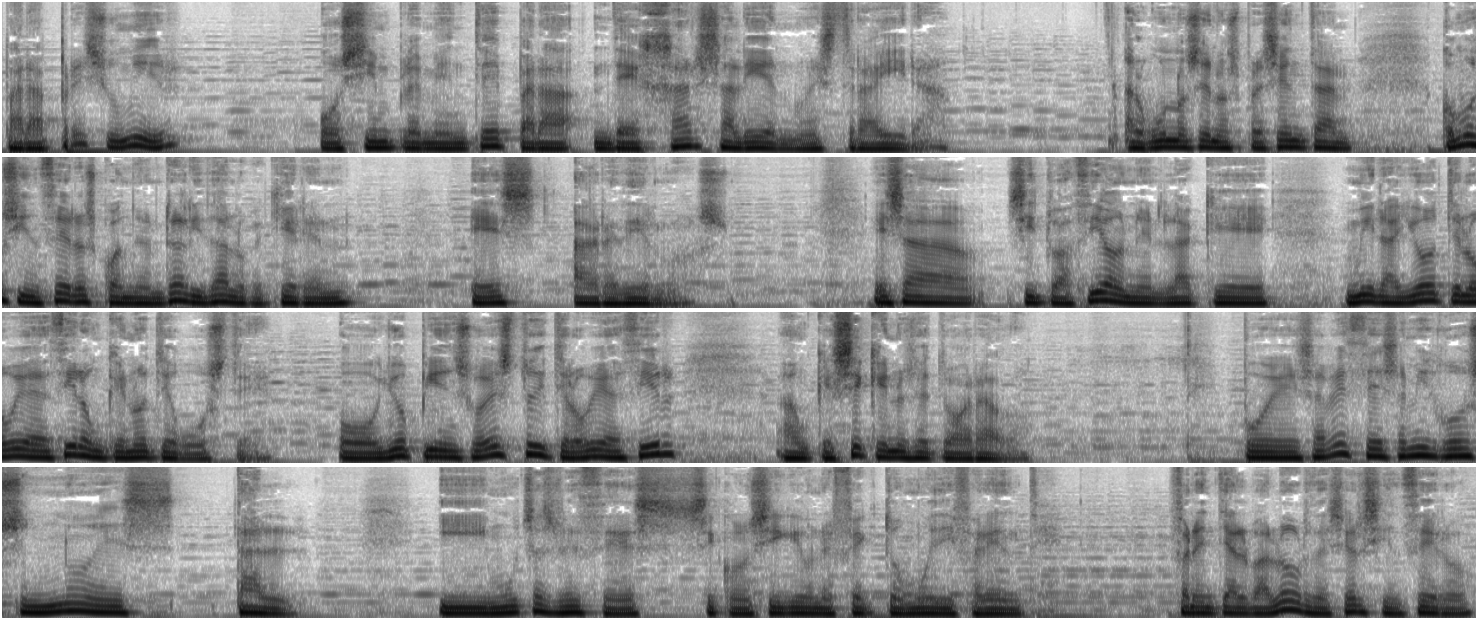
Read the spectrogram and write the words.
para presumir o simplemente para dejar salir nuestra ira. Algunos se nos presentan como sinceros cuando en realidad lo que quieren es agredirnos. Esa situación en la que, mira, yo te lo voy a decir aunque no te guste, o yo pienso esto y te lo voy a decir aunque sé que no es de tu agrado. Pues a veces, amigos, no es tal y muchas veces se consigue un efecto muy diferente. Frente al valor de ser sincero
